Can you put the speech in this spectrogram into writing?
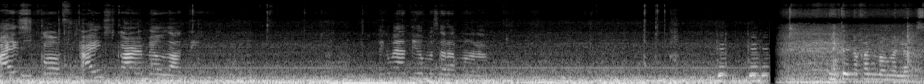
Ice coffee, ice caramel latte. Tingnan natin yung masarap mga love. Dito na kan mga loves.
